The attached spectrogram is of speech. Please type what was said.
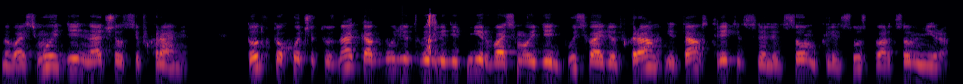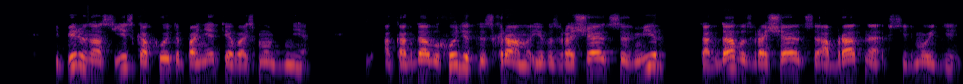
но восьмой день начался в храме. Тот, кто хочет узнать, как будет выглядеть мир в восьмой день, пусть войдет в храм и там встретится лицом к лицу с Творцом мира. Теперь у нас есть какое-то понятие о восьмом дне. А когда выходят из храма и возвращаются в мир, тогда возвращаются обратно в седьмой день.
